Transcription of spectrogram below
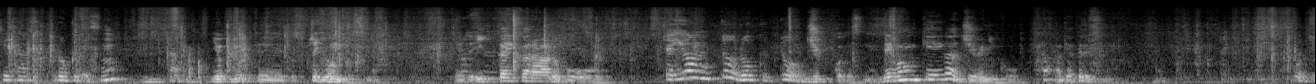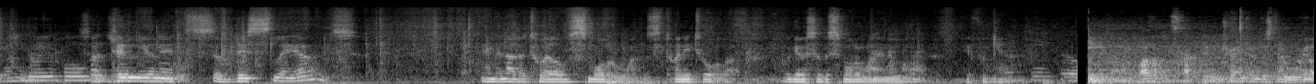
計算6ですね多分よよえーとそっちは4ですね。えっ、と1階からある方じゃあ4と6と10個ですね。で 1K が12個。あ逆ですね。So 10 units of this layout, and another 12 smaller ones, 22 all up. We're going to see the smaller one in a moment, if we can. わざと使ってる。 Trying to understand why the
